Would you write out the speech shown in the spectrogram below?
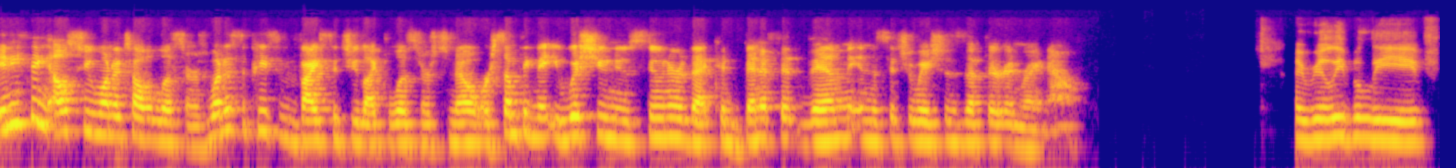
anything else you want to tell the listeners? What is the piece of advice that you'd like the listeners to know, or something that you wish you knew sooner that could benefit them in the situations that they're in right now? I really believe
